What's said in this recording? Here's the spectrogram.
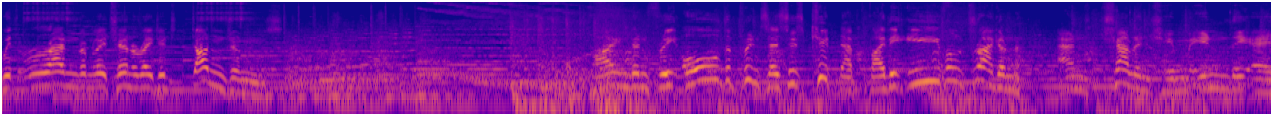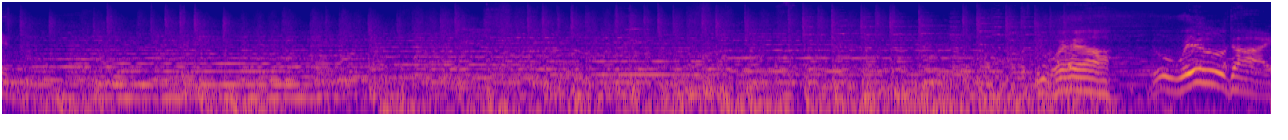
with randomly generated dungeons. Find and free all the princesses kidnapped by the evil dragon and challenge him in the end. Beware, you will die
